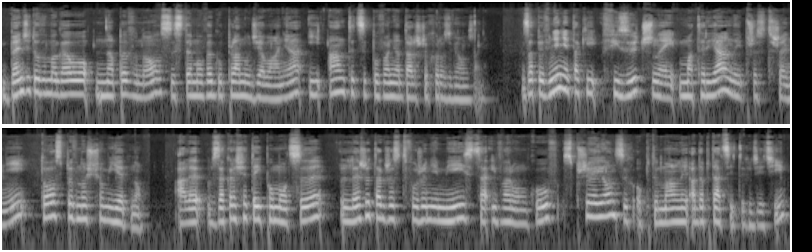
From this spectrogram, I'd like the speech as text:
Będzie to wymagało na pewno systemowego planu działania i antycypowania dalszych rozwiązań. Zapewnienie takiej fizycznej, materialnej przestrzeni to z pewnością jedno, ale w zakresie tej pomocy leży także stworzenie miejsca i warunków sprzyjających optymalnej adaptacji tych dzieci.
